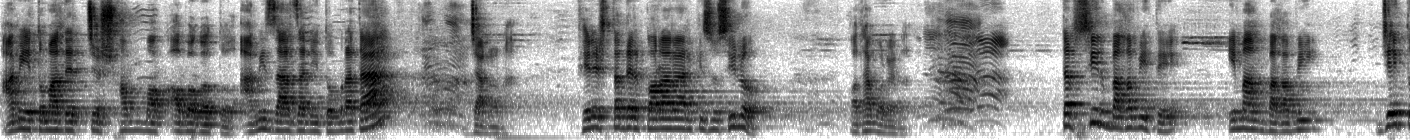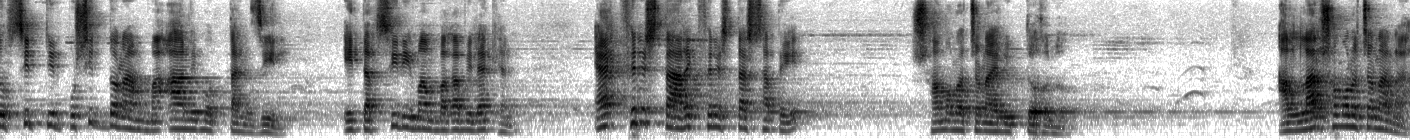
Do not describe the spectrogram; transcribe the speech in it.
আমি তোমাদের চেয়ে সম্যক অবগত। আমি যা জানি তোমরা তা জানো না। ফেরেশতাদের করার আর কিছু ছিল? কথা বলে না। তাফসির বাগাবিতে ইমাম বাগাবি যে তফসিরটির প্রসিদ্ধ নাম মা আলিমুত তানজিল, এই তাফসির ইমাম বাগাবি লেখেন, এক ফেরেশতা আরেক ফেরেশতার সাথে সমালোচনায় লিপ্ত হলো। আল্লাহর সমালোচনা না,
